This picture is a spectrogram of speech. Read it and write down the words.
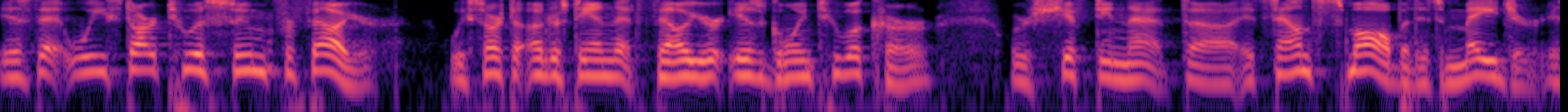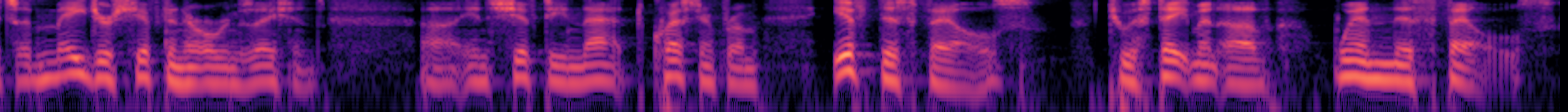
is that we start to assume for failure. We start to understand that failure is going to occur. We're shifting that. Uh, it sounds small, but it's major. It's a major shift in our organizations uh, in shifting that question from if this fails to a statement of when this fails.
